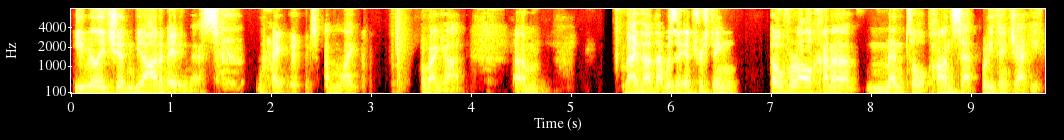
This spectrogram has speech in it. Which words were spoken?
you really shouldn't be automating this. right. Which I'm like, Oh my God. Um, but I thought that was an interesting overall kind of mental concept. What do you think, Jackie?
